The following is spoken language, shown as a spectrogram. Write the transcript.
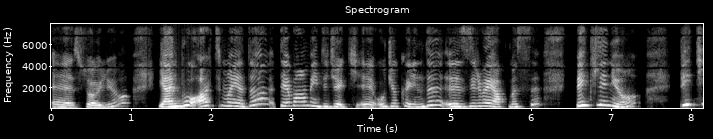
e, söylüyor. Yani bu artmaya da devam edecek e, Ocak ayında e, zirve yapması bekleniyor. Peki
